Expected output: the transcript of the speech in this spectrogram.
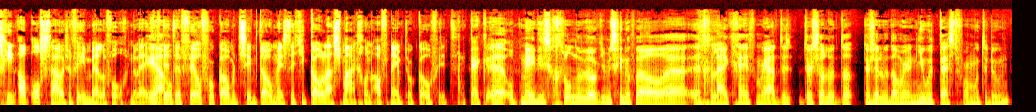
Misschien Ab Osthuis even inbellen volgende week. Ja, of dit op- een veel voorkomend symptoom is. Dat je cola smaak gewoon afneemt door covid. Kijk, eh, op medische gronden wil ik je misschien nog wel eh, gelijk geven. Maar ja, dus, daar, zullen we, da- daar zullen we dan weer een nieuwe test voor moeten doen.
